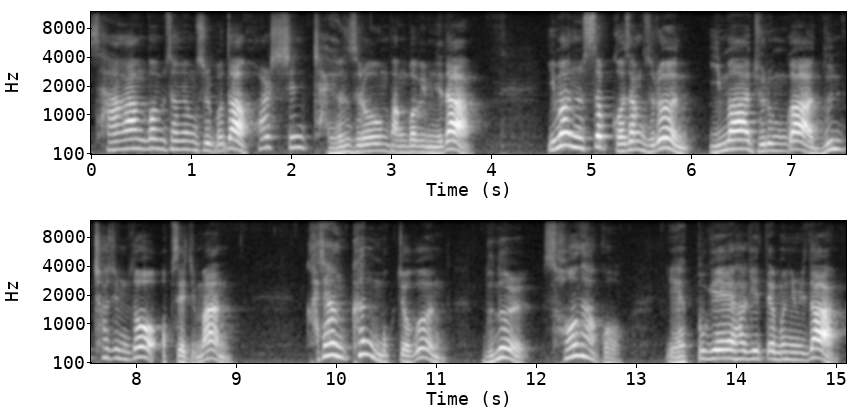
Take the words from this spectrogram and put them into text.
상안검 성형술보다 훨씬 자연스러운 방법입니다. 이마 눈썹 거상술은 이마 주름과 눈 처짐도 없애지만 가장 큰 목적은 눈을 선하고 예쁘게 하기 때문입니다.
